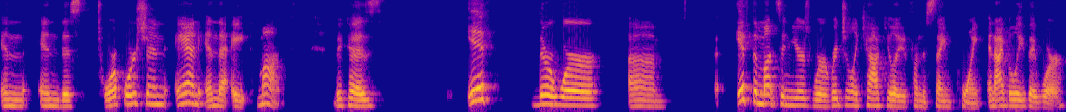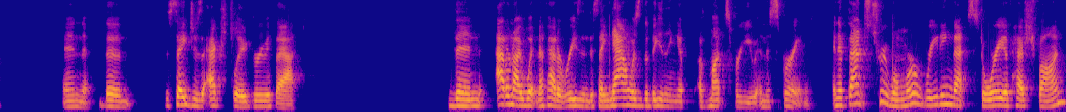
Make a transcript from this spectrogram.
in in this Torah portion and in the eighth month, because if there were um, if the months and years were originally calculated from the same point, and I believe they were, and the the sages actually agree with that, then Adonai wouldn't have had a reason to say now is the beginning of, of months for you in the spring. And if that's true, when we're reading that story of Heshvan,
